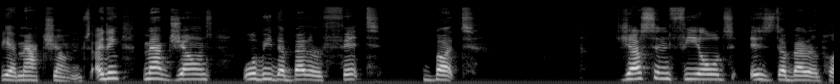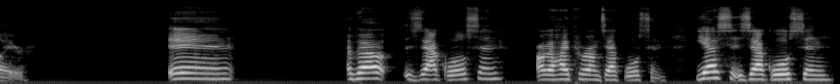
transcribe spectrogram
Yeah, Mac Jones. I think Mac Jones will be the better fit, but Justin Fields is the better player. And about Zach Wilson, all the hype around Zach Wilson. Yes, Zach Wilson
